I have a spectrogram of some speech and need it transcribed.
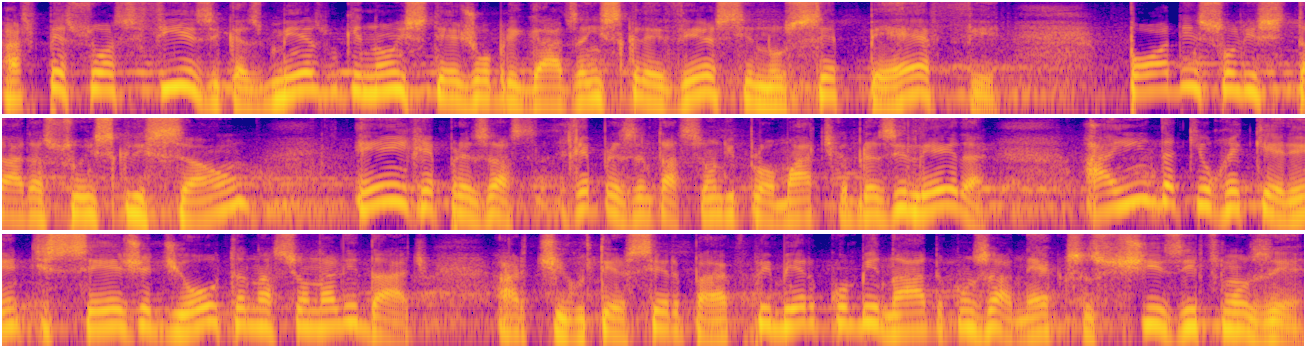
as pessoas físicas, mesmo que não estejam obrigadas a inscrever-se no CPF, podem solicitar a sua inscrição em representação diplomática brasileira, ainda que o requerente seja de outra nacionalidade. Artigo 3 parágrafo 1 combinado com os anexos XYZ.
